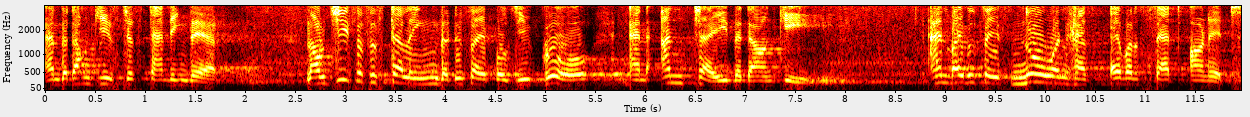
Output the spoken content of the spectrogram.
and the donkey is just standing there. Now Jesus is telling the disciples, "You go and untie the donkey." and bible says no one has ever sat on it.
